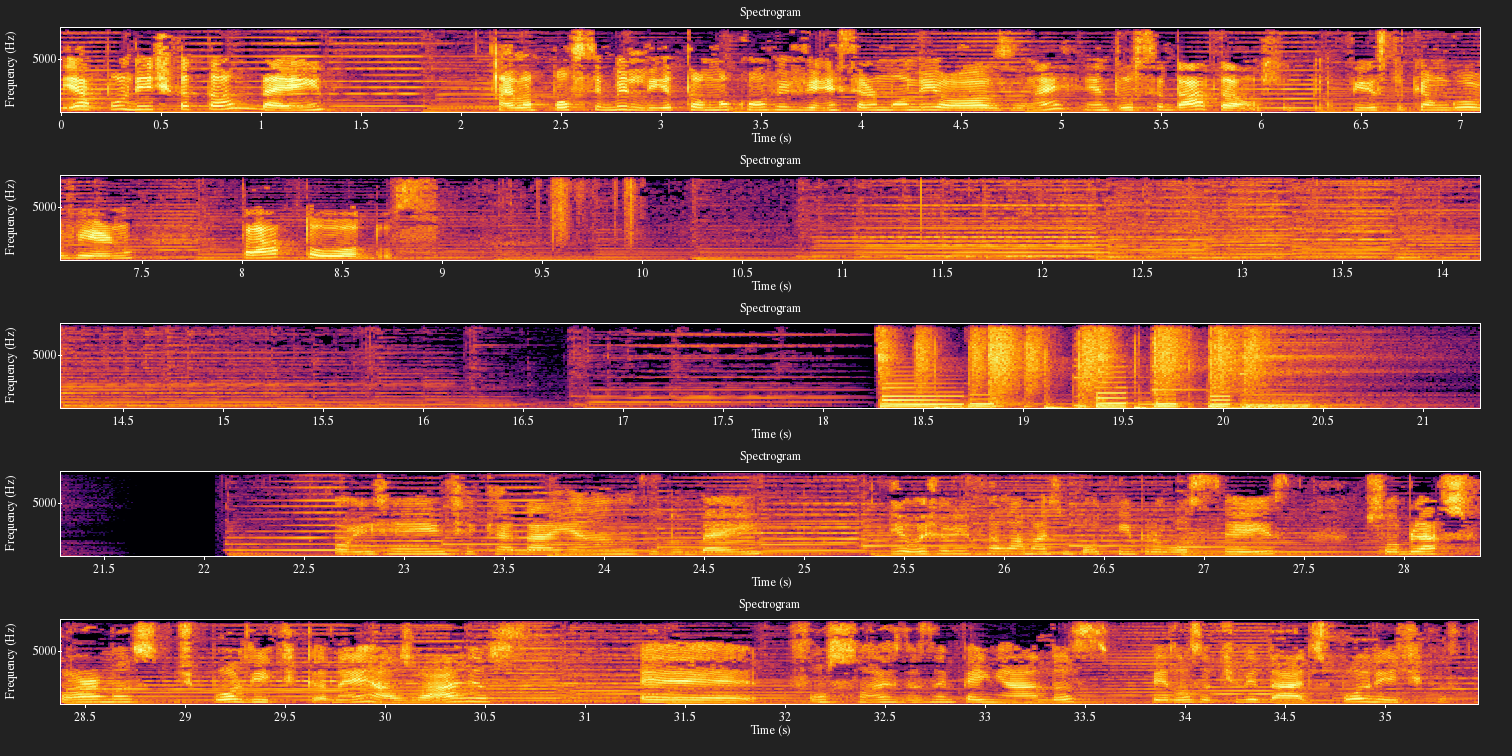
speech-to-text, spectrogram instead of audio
E a política também ela possibilita uma convivência harmoniosa né, entre os cidadãos, visto que é um governo para todos. Oi, gente, aqui é a Dayana, tudo bem? E hoje eu vim falar mais um pouquinho para vocês sobre as formas de política, né? As várias é, funções desempenhadas pelas atividades políticas.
